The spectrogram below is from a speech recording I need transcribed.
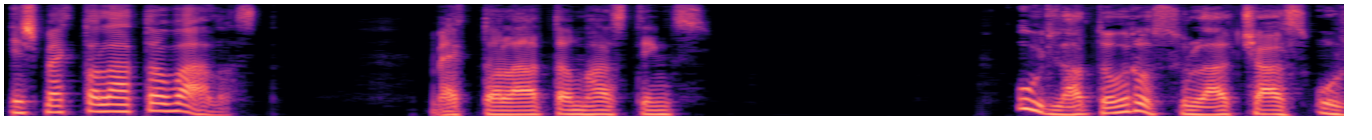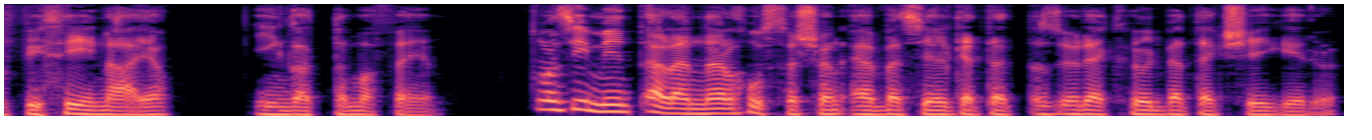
És megtalálta a választ? Megtaláltam, Hastings. Úgy látom, rosszul állt Charles Urfi szénája, ingattam a fejem. Az imént ellennel hosszasan elbeszélgetett az öreg hölgy betegségéről.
